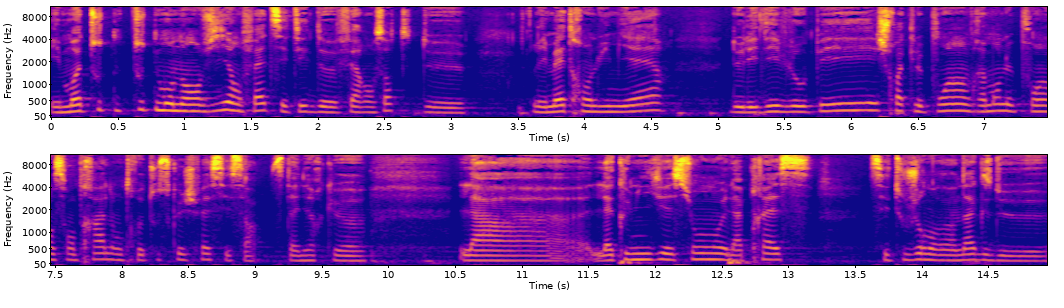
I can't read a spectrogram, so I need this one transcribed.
et moi toute toute mon envie en fait c'était de faire en sorte de les mettre en lumière de les développer. Je crois que le point, vraiment le point central entre tout ce que je fais, c'est ça. C'est-à-dire que la, la communication et la presse, c'est toujours dans un axe de,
